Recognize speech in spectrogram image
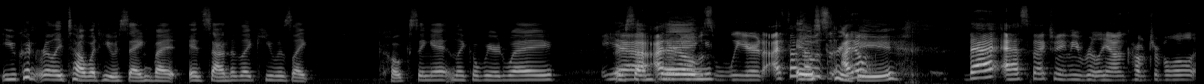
you couldn't really tell what he was saying but it sounded like he was like coaxing it in like a weird way Yeah, I don't know. It was weird. I thought it that was was, I don't creepy that aspect made me really uncomfortable,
